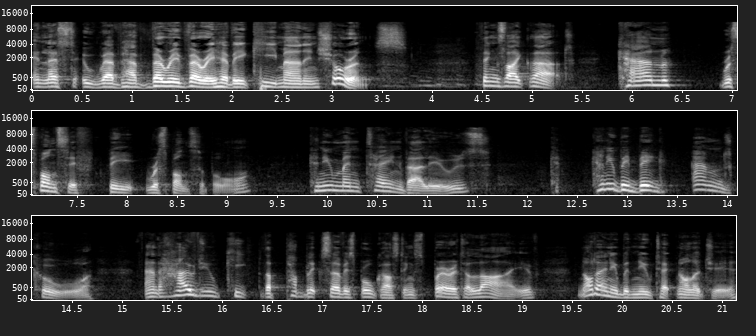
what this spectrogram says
unless you have, have very, very heavy key man insurance. Things like that. Can responsive be responsible? Can you maintain values? Can you be big and cool? And how do you keep the public service broadcasting spirit alive, not only with new technology,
